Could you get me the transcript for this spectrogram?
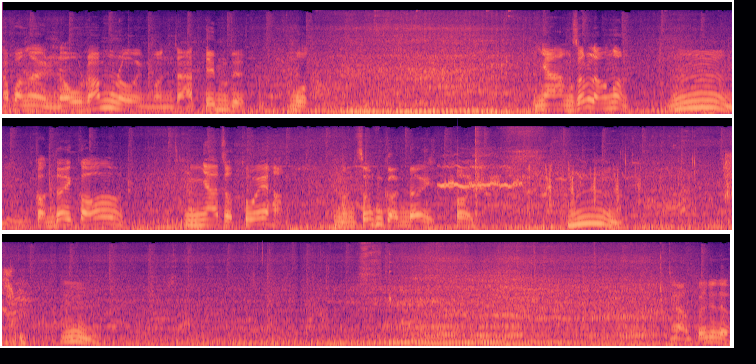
Các bạn ơi, lâu lắm rồi mình đã tìm được một nhà hàng rất là ngon. Uhm, Còn đây có nhà cho thuê hả? Mình sống gần đây. Thôi. Uhm. Uhm. Nè, bây giờ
